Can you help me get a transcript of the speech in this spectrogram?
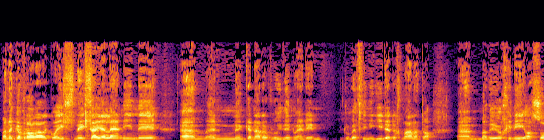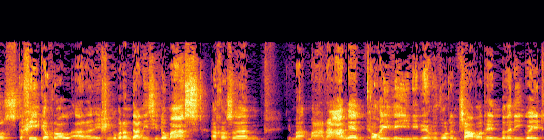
Mae yna gyfrol ar y gweill neu llai eleni neu um, yn, yn gynnar y flwyddyn wedyn. Rhywbeth i ni gyd edrych mlaen ato. Um, Maddiwch i ni os os dych chi gyfrol ar uh, chi'n gwybod amdani sy'n dod mas, achos um, mae ma yna angen cyhoeddi i ni'n rhywbeth fod yn trafod hyn, byddwn ni'n gweud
